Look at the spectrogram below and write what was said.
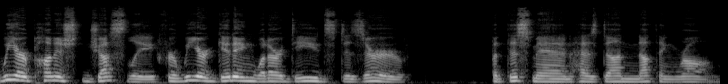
We are punished justly, for we are getting what our deeds deserve. But this man has done nothing wrong.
